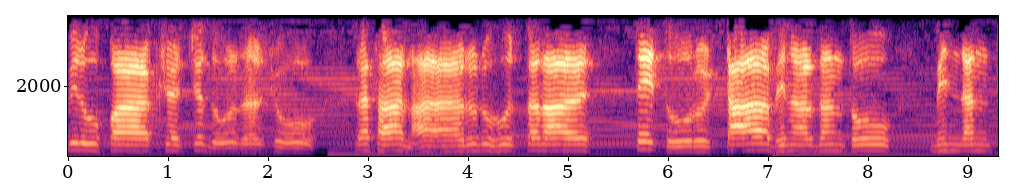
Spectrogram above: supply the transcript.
विरूपाक्षश्च दुर्दर्शो। रथानारुरुस्तदा ते तु रुष्टाभिनर्दन्तो भिन्दन्त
